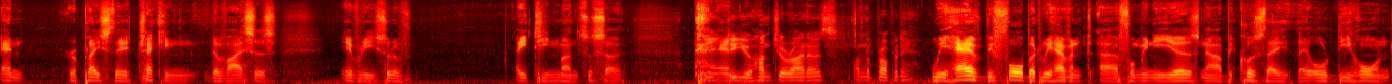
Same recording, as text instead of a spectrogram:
and replace their tracking devices every sort of 18 months or so. and Do you hunt your rhinos on the property? we have before, but we haven't uh, for many years now because they they all dehorned.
